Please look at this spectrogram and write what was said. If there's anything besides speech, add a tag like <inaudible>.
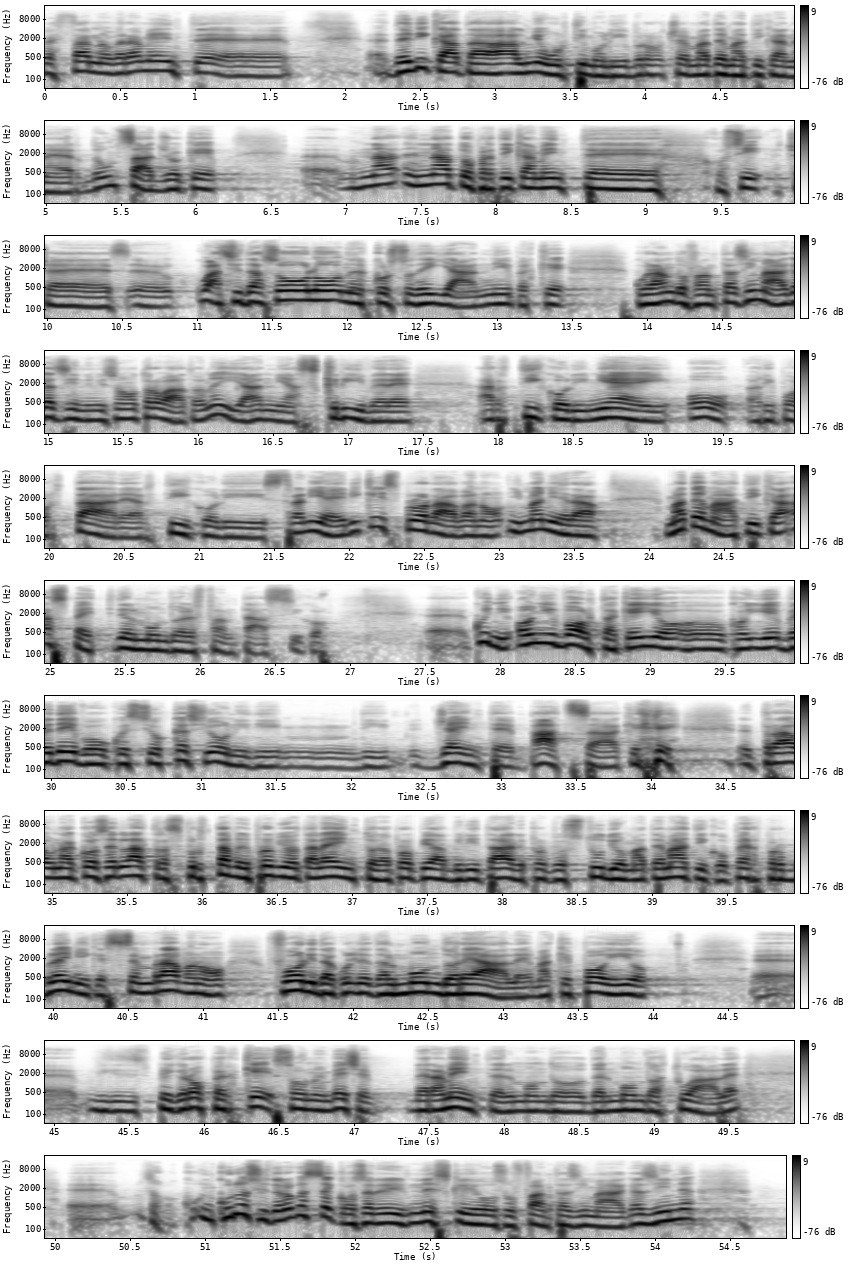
quest'anno veramente è, dedicata al mio ultimo libro, cioè Matematica Nerd, un saggio che eh, è nato praticamente così, cioè eh, quasi da solo nel corso degli anni perché curando Fantasy Magazine mi sono trovato negli anni a scrivere articoli miei o riportare articoli stranieri che esploravano in maniera matematica aspetti del mondo del fantastico. Eh, quindi ogni volta che io coglie- vedevo queste occasioni di, mh, di gente pazza che eh, tra una cosa e l'altra sfruttava il proprio talento, la propria abilità, il proprio studio matematico per problemi che sembravano fuori da quelli dal mondo reale, ma che poi io eh, vi spiegherò perché sono invece veramente del mondo, del mondo attuale. Eh, insomma, incuriosito da queste cose ne, scrivevo su Fantasy Magazine,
